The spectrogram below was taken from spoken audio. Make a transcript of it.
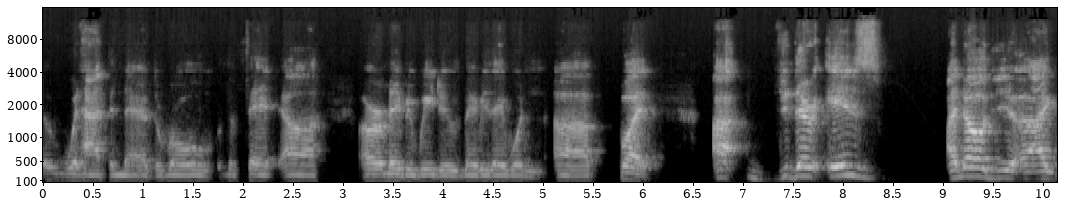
would happen there, the role, the fit, uh, or maybe we do, maybe they wouldn't. Uh, but uh, there is, I know, I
